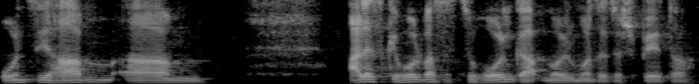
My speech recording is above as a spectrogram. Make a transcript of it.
und sie haben ähm, alles geholt, was es zu holen gab, neun Monate später.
